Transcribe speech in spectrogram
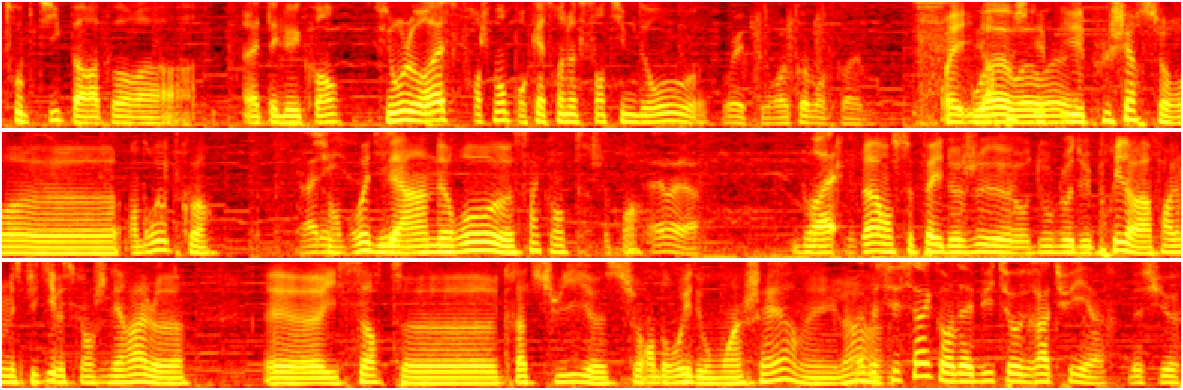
trop petits par rapport à, à la taille de l'écran. Sinon, le reste, franchement, pour 89 centimes d'euros, euh, Ouais, tu le recommandes quand même. Ouais, il, Ouais, en plus, ouais, il, est, ouais. il est plus cher sur euh, Android, quoi. Allez. Sur Android, il est à 1,50€, je crois. Et voilà. Donc Ouais. là, on se paye le jeu au double du prix. Alors, il va falloir m'expliquer parce qu'en général, euh, euh, ils sortent euh, gratuits euh, sur Android ou moins cher. Mais là. Ah, mais c'est ça qu'on est habitué au gratuit, hein, monsieur.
